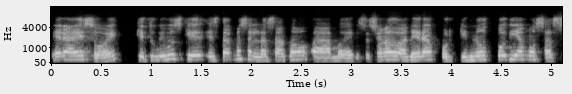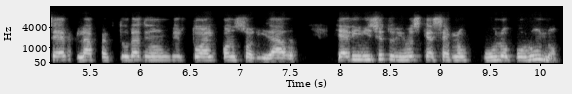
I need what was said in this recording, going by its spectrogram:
era eso, ¿eh? que tuvimos que estarnos enlazando a modernización aduanera porque no podíamos hacer la apertura de un virtual consolidado. Y al inicio tuvimos que hacerlo uno por uno.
